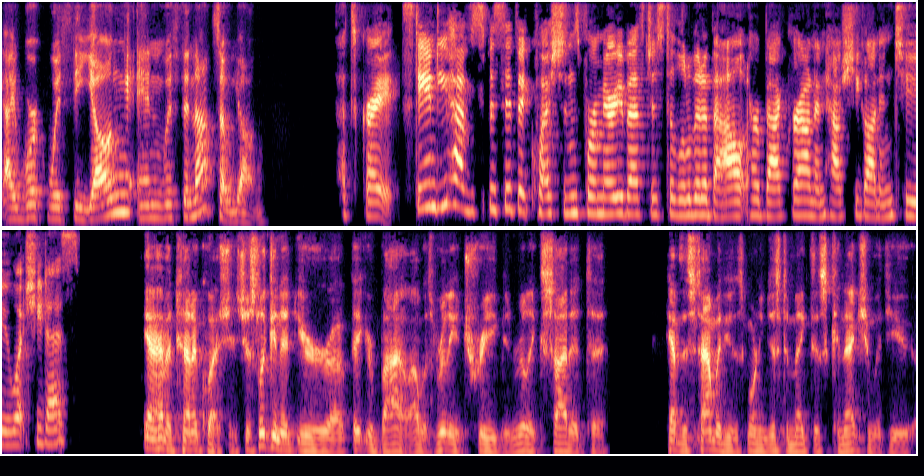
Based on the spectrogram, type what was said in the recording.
I work with the young and with the not so young. That's great. Stan, do you have specific questions for Maribeth, just a little bit about her background and how she got into what she does? Yeah, I have a ton of questions. Just looking at your uh, at your bio, I was really intrigued and really excited to have this time with you this morning just to make this connection with you.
